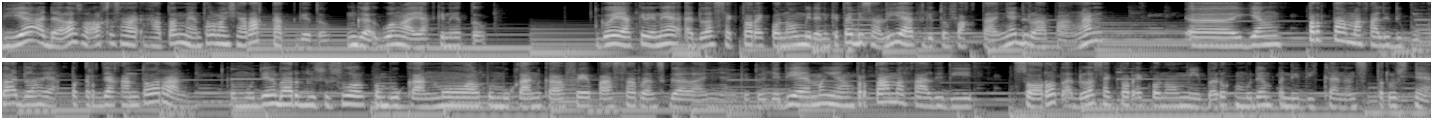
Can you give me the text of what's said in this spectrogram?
dia adalah soal kesehatan mental masyarakat gitu. Enggak gue nggak yakin itu. Gue yakin ini adalah sektor ekonomi dan kita bisa lihat gitu faktanya di lapangan eh, yang pertama kali dibuka adalah ya, pekerja kantoran. Kemudian baru disusul pembukaan mall pembukaan kafe pasar dan segalanya gitu. Jadi emang yang pertama kali disorot adalah sektor ekonomi baru kemudian pendidikan dan seterusnya.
